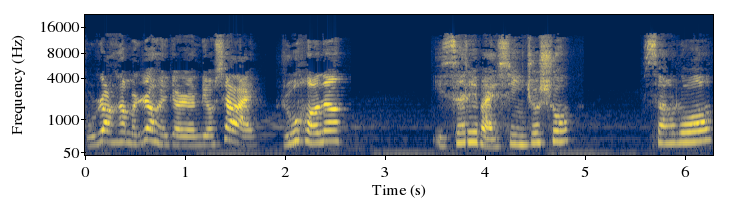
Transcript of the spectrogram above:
不让他们任何一个人留下来，如何呢？”以色列百姓就说：“扫罗，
